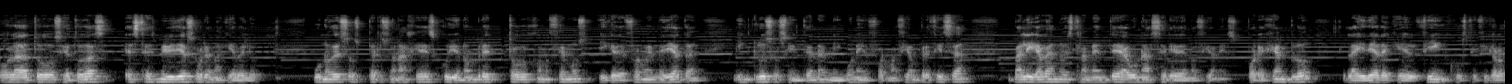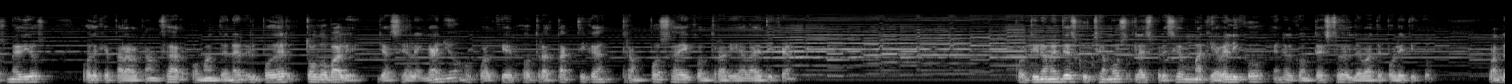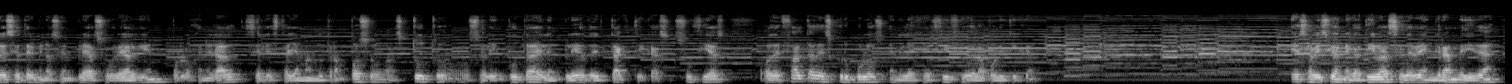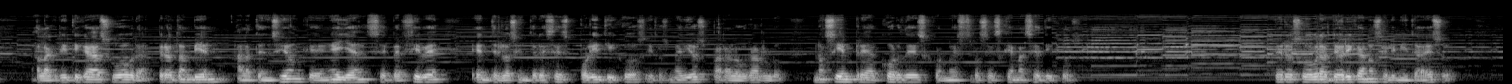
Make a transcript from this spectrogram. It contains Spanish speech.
Hola a todos y a todas, este es mi vídeo sobre Maquiavelo, uno de esos personajes cuyo nombre todos conocemos y que de forma inmediata, incluso sin tener ninguna información precisa, va ligada en nuestra mente a una serie de nociones. Por ejemplo, la idea de que el fin justifica los medios o de que para alcanzar o mantener el poder todo vale, ya sea el engaño o cualquier otra táctica tramposa y contraria a la ética. Continuamente escuchamos la expresión maquiavélico en el contexto del debate político. Cuando ese término se emplea sobre alguien, por lo general se le está llamando tramposo, astuto o se le imputa el empleo de tácticas sucias o de falta de escrúpulos en el ejercicio de la política. Esa visión negativa se debe en gran medida a la crítica a su obra, pero también a la tensión que en ella se percibe entre los intereses políticos y los medios para lograrlo, no siempre acordes con nuestros esquemas éticos. Pero su obra teórica no se limita a eso.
